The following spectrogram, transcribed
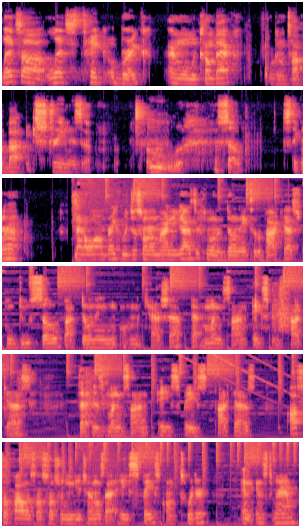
Let's uh let's take a break, and when we come back, we're gonna talk about extremism. Ooh. So stick around. Now, on break, we just want to remind you guys if you want to donate to the podcast, you can do so by donating on the Cash App at money sign a space podcast. That is money sign a space podcast. Also, follow us on social media channels at a space on Twitter and Instagram.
